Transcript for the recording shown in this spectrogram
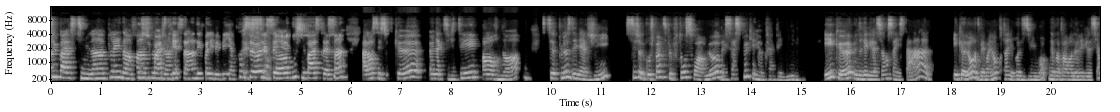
Super stimulant. Plein d'enfants. Super stressant. Des fois, les bébés, ils aiment pas ça. C'est ça. super stressant. Alors, c'est sûr que une activité hors norme, c'est plus d'énergie. Si je ne couche pas un petit peu plus tôt ce soir-là, ben, ça se peut qu'il y ait un prêt à payer et qu'une régression s'installe et que là, on dit, ben voyons, pourtant, il n'y a pas 18 mois, il ne devrait pas avoir de régression.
